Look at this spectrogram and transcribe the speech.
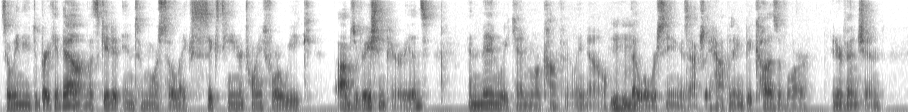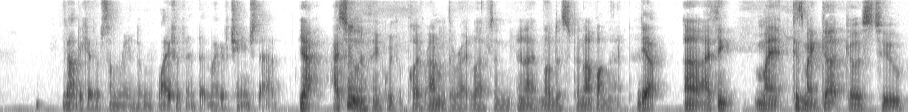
So we need to break it down. Let's get it into more so like 16 or 24 week observation periods, and then we can more confidently know Mhm. that what we're seeing is actually happening because of our intervention, not because of some random life event that might have changed that. Yeah. I certainly think we could play around with the right left, and, and I'd love to spin up on that. Yeah. uh, I think my because my gut goes to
